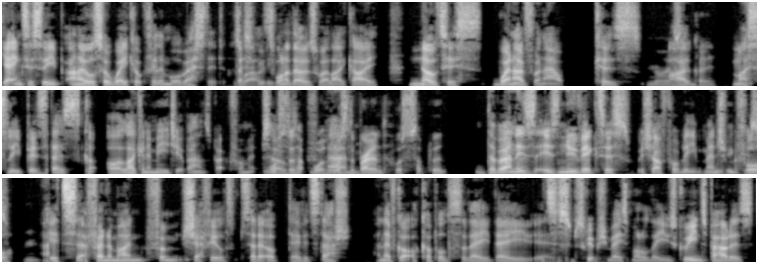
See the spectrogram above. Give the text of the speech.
getting to sleep, and I also wake up feeling more rested as That's well. really it's one of those where like I notice when I've run out because Nice. Okay. my sleep is there's or like an immediate bounce back from it. So what's the what, what's the um, brand? What's the supplement? the brand is is New Victus, which I've probably mentioned before. Mm. It's a friend of mine from Sheffield set it up, David Stash, and they've got a couple. So they they it's a subscription based model. They use greens powders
